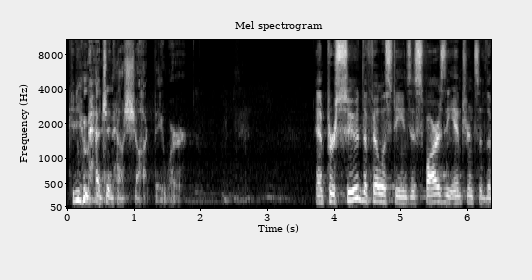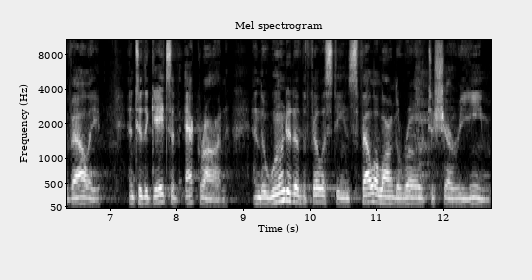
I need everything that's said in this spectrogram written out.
Can you imagine how shocked they were? And pursued the Philistines as far as the entrance of the valley and to the gates of Ekron. And the wounded of the Philistines fell along the road to Shaaraim,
